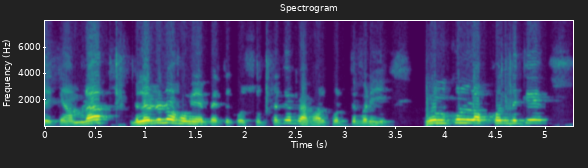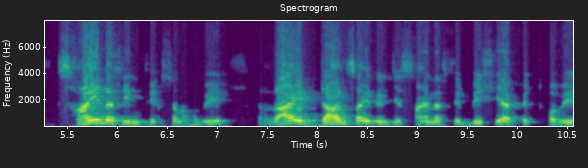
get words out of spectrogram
দেখে আমরা বেলোডোনা হোমিওপ্যাথিক ওষুধটাকে ব্যবহার করতে পারি। কোন কোন লক্ষণ দেখে? সাইনাস ইনফেকশন হবে রাইট ডান সাইডের যে সাইনাসে বেশি এফেক্ট হবে,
